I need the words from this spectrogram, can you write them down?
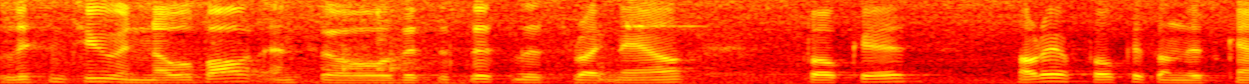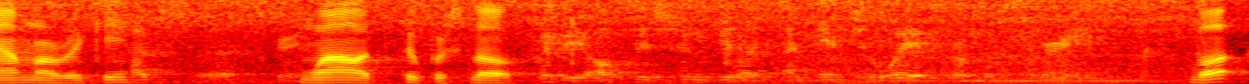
listen to and know about. And so this is this list right now. Focus. How do I focus on this camera, Ricky? Touch the screen. Wow, it's super slow. But shouldn't be like an inch away from the screen. What?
